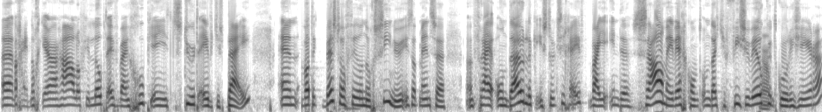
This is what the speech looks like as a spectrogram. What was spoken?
Eh, dan ga je het nog een keer herhalen of je loopt even bij een groepje en je stuurt eventjes bij. En wat ik best wel veel nog zie nu, is dat mensen een vrij onduidelijke instructie geven, waar je in de zaal mee wegkomt, omdat je visueel Ja. kunt corrigeren.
